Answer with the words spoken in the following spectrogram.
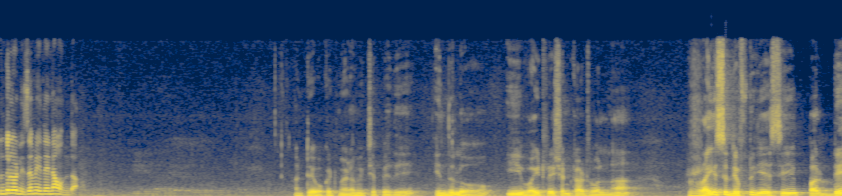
అందులో నిజం ఏదైనా ఉందా? అంటే ఒకటి మేడం మీకు చెప్పేది ఇందులో ఈ వైట్ రేషన్ కార్డ్స్ వలన రైస్ లిఫ్ట్ చేసి పర్ డే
